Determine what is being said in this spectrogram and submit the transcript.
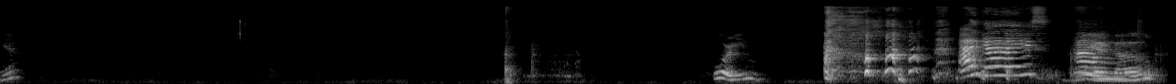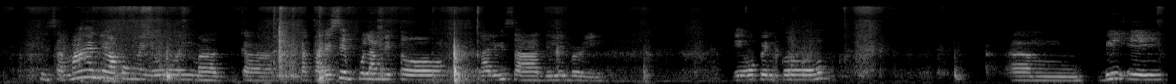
Yeah. Who are you? Hi guys! There you Um, go. Samahan niyo ako ngayon magka-receive ko lang nito galing sa delivery. I-open ko ang BA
